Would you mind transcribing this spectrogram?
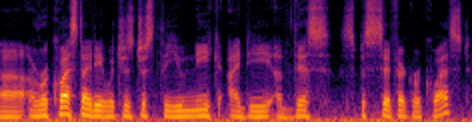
uh, a request ID, which is just the unique ID of this specific request,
